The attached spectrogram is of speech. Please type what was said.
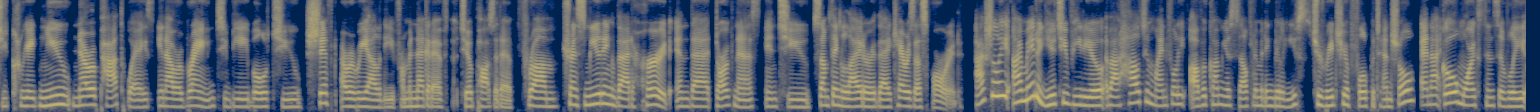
to create new neural pathways in our brain to be able to shift our reality from a negative to a positive, from transmuting that hurt and that darkness into something lighter that carries us forward. Actually, I made a YouTube video about how to mindfully overcome your self limiting beliefs to reach your full potential. And I go more extensively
